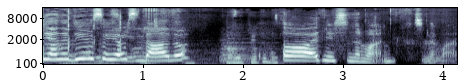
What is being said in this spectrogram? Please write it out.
Я надіюся, я встану. О, ні, все нормально. Все нормально.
